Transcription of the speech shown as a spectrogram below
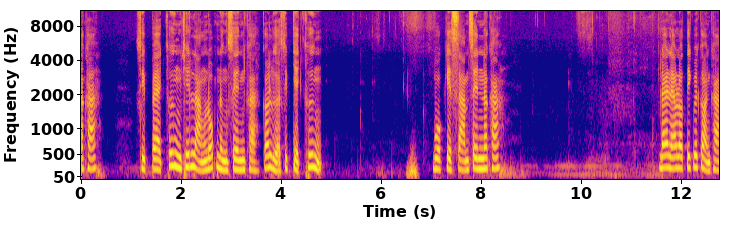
นะคะสิบแปดครึ่งชิ้นหลังลบหนึ่งเซนค่ะ ก็เหลือสิบเจ็ดครึ่ง บวกเกตสามเซนนะคะ ได้แล้วเราติ๊กไว้ก่อนค่ะ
